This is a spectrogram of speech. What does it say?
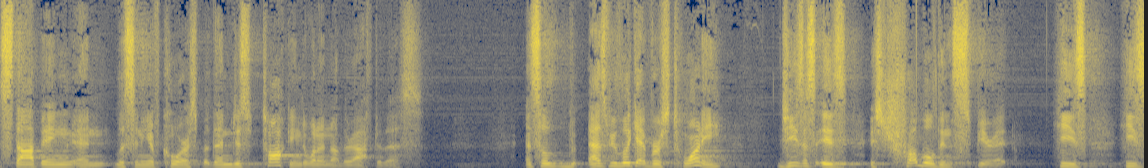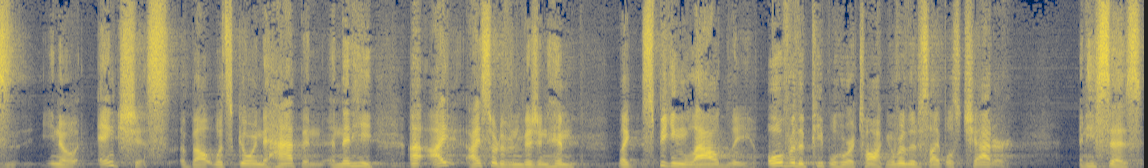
stopping and listening, of course, but then just talking to one another after this. And so as we look at verse 20, Jesus is, is troubled in spirit. He's, he's, you know, anxious about what's going to happen. And then he, I, I, I sort of envision him like speaking loudly over the people who are talking, over the disciples' chatter. And he says,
